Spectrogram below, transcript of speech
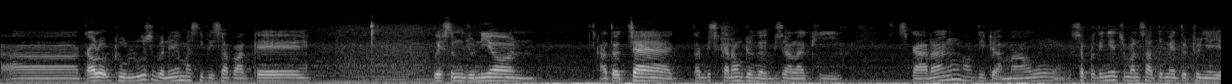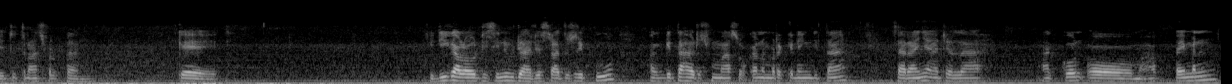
Uh, kalau dulu sebenarnya masih bisa pakai Western Union atau cek, tapi sekarang udah nggak bisa lagi. Sekarang mau tidak mau sepertinya cuma satu metodenya yaitu transfer bank. Oke. Jadi kalau di sini udah ada 100.000 maka kita harus memasukkan nomor rekening kita. Caranya adalah akun oh maaf payment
